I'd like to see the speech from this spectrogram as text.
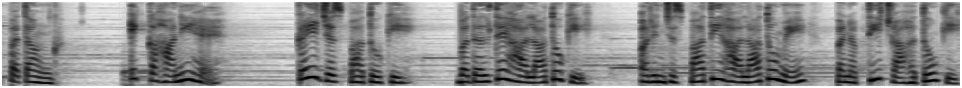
पतंग। एक कहानी है। कई जज्बातों की, बदलते हालातों की और इन जज्बाती हालातों में पनपती चाहतों की।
